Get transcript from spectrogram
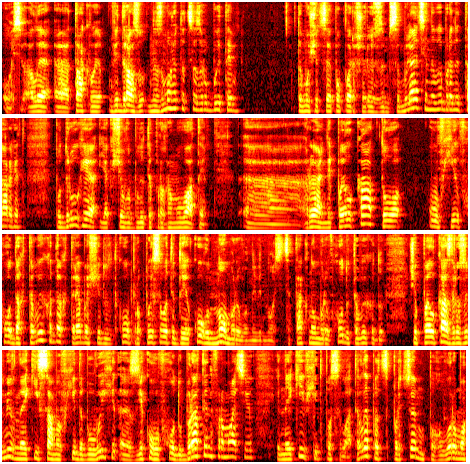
Ось, Але е, так ви відразу не зможете це зробити. Тому що це, по-перше, режим симуляції, не вибраний таргет. По-друге, якщо ви будете програмувати е, реальний PLK, то у входах та виходах треба ще додатково прописувати, до якого номеру вони відносяться. Так, номери входу та виходу, щоб ПЛК зрозумів, на який саме вхід або вихід, е, з якого входу брати інформацію і на який вхід посилати. Але про це- ми поговоримо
